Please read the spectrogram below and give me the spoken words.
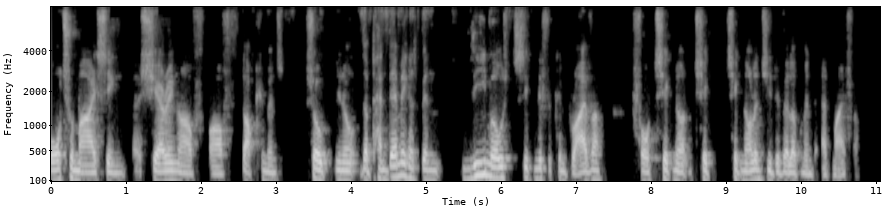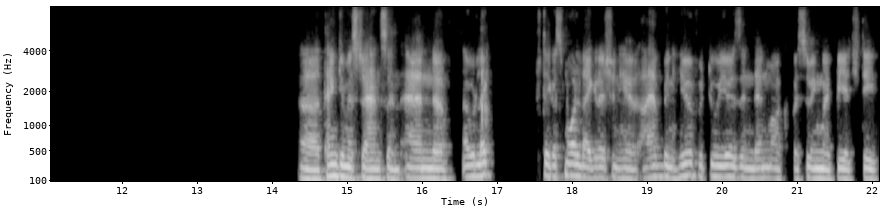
automizing uh, sharing of, of documents. So, you know, the pandemic has been the most significant driver for techno- te- technology development at my firm. Uh, thank you, Mr. Hansen. And uh, I would like to take a small digression here. I have been here for two years in Denmark pursuing my PhD.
